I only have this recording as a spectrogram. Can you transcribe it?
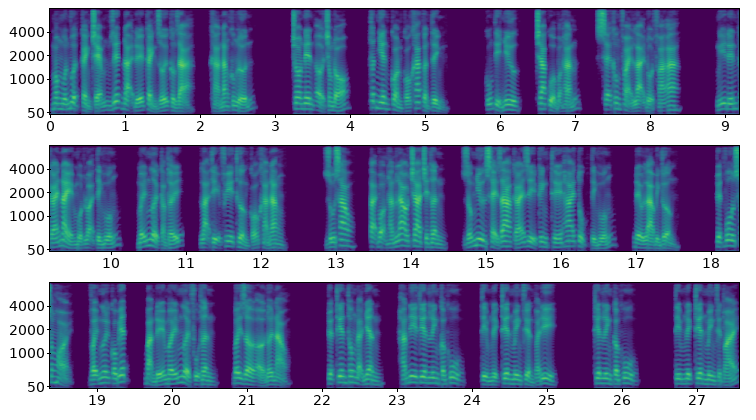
Mong muốn vượt cảnh chém giết đại đế cảnh giới cường giả, khả năng không lớn. Cho nên ở trong đó, tất nhiên còn có khác cần tình. Cũng tỉ như, cha của bọn hắn sẽ không phải lại đột phá a. Nghĩ đến cái này một loại tình huống, mấy người cảm thấy, lại thị phi thường có khả năng. Dù sao, tại bọn hắn lao cha trên thân giống như xảy ra cái gì kinh thế hai tục tình huống, đều là bình thường. Tuyệt vô xong hỏi, vậy ngươi có biết, bản đế mấy người phụ thân, bây giờ ở nơi nào? Tuyệt thiên thông đại nhân, hắn đi thiên linh cấm khu, tìm lịch thiên minh phiền thoái đi. Thiên linh cấm khu, tìm lịch thiên minh phiền thoái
